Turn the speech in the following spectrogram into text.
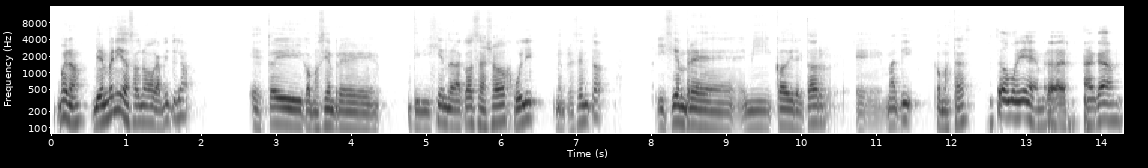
Bueno, bienvenidos a un nuevo capítulo. Estoy, como siempre, dirigiendo la cosa yo, Juli, me presento. Y siempre eh, mi codirector, eh, Mati, ¿cómo estás? Todo muy bien, brother. Acá,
